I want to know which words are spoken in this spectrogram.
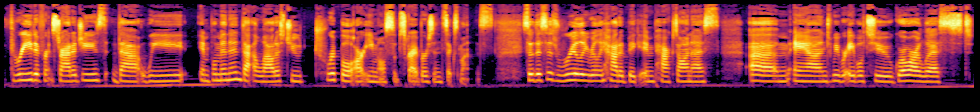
three different strategies that we implemented that allowed us to triple our email subscribers in six months. So, this has really, really had a big impact on us. Um, and we were able to grow our list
